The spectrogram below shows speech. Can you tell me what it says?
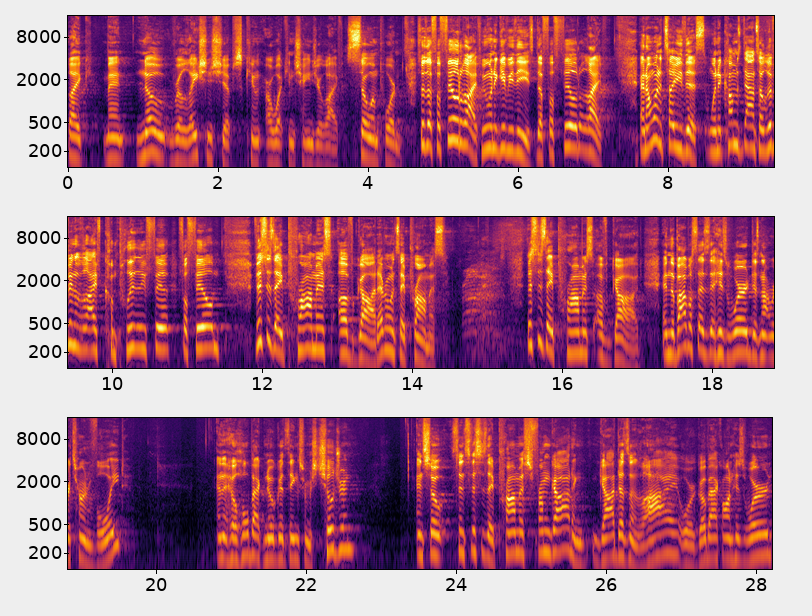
like, man, no relationships can, are what can change your life. So important. So the fulfilled life, we want to give you these. The fulfilled life. And I want to tell you this when it comes down to living a life completely fulfilled, this is a promise of God. Everyone say promise. promise. This is a promise of God. And the Bible says that his word does not return void and that he'll hold back no good things from his children. And so, since this is a promise from God and God doesn't lie or go back on his word,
